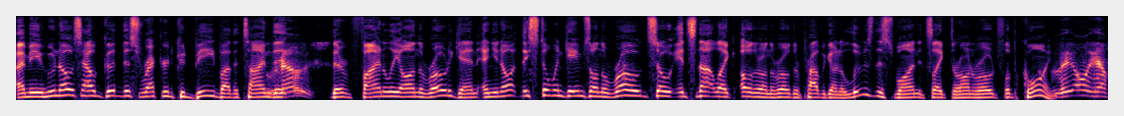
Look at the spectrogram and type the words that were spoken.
I mean, who knows how good this record could be by the time that they're finally on the road again. And you know what? They still win games on the road, so it's not like, oh, they're on the road, they're probably going to lose this one. It's like they're on the road, flip a coin. They only have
